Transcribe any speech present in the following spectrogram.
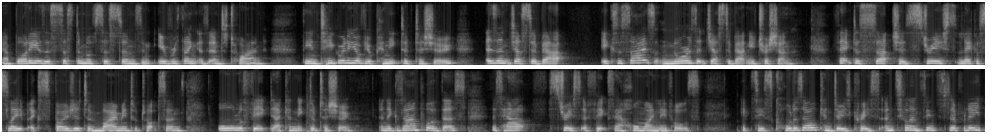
Our body is a system of systems and everything is intertwined. The integrity of your connective tissue isn't just about exercise, nor is it just about nutrition. Factors such as stress, lack of sleep, exposure to environmental toxins all affect our connective tissue. An example of this is how stress affects our hormone levels. Excess cortisol can decrease insulin sensitivity,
